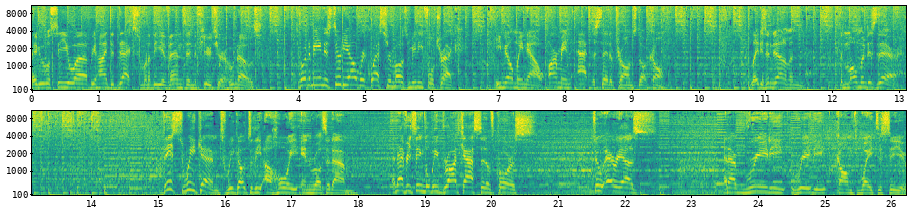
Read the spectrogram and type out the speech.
Maybe we'll see you uh, behind the decks, one of the events in the future. Who knows? If you want to be in the studio, request your most meaningful track. Email me now, armin at thestateoftrance.com. Ladies and gentlemen, the moment is there. This weekend, we go to the Ahoy in Rotterdam. And everything will be broadcasted, of course. Two areas. And I really, really can't wait to see you.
